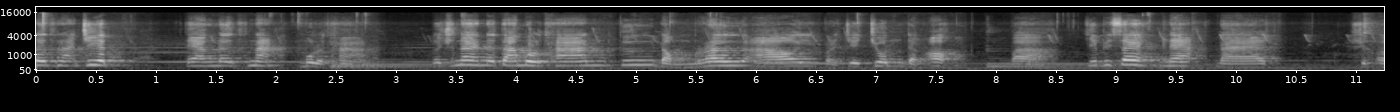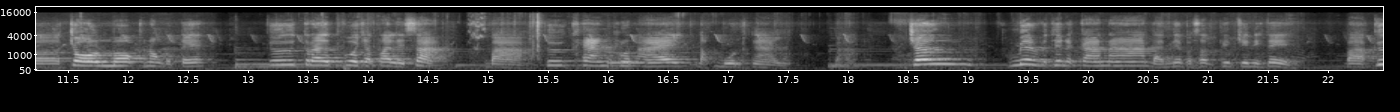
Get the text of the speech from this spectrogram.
នៅថ្នាក់ជាតិទាំងនៅថ្នាក់មូលដ្ឋានដូច្នេះនៅតាមមូលដ្ឋាន គឺតម្រូវឲ្យប្រជាជនទាំងអស់បាទជាពិសេសអ្នកដែលចូលមកក្នុងប្រទេស គឺត្រូវធ្វើចតលិស័កបាទគឺខាំងខ្លួនឯង14ថ្ងៃបាទអញ្ចឹងមានវិធានការណាដែលមានប្រសិទ្ធភាពជាងនេះទេ បាទគឺ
